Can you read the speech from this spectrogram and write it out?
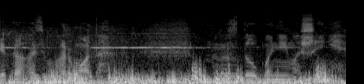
Ось яка гармата на роздовбаній машині.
